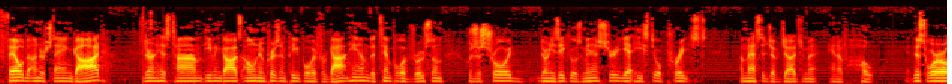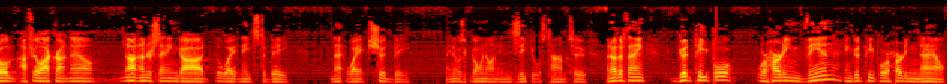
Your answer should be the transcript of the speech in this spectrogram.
failed to understand God during his time. Even God's own imprisoned people had forgotten him. The temple of Jerusalem was destroyed during Ezekiel's ministry, yet he still preached a message of judgment and of hope. This world, I feel like right now, not understanding God the way it needs to be, that way it should be. And it was going on in Ezekiel's time too. Another thing, good people were hurting then, and good people are hurting now.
